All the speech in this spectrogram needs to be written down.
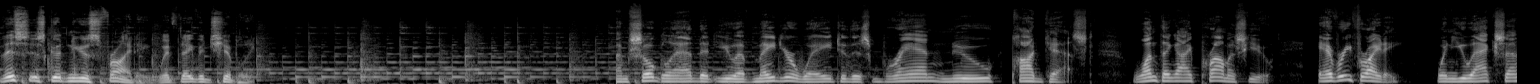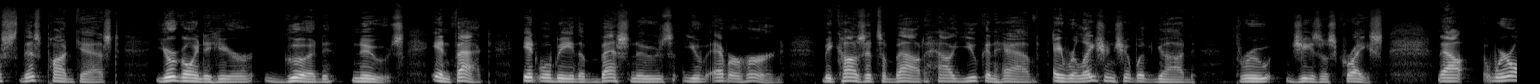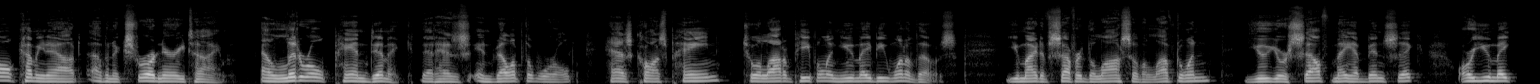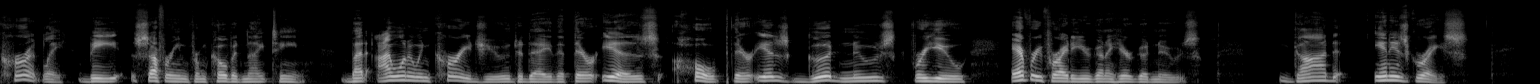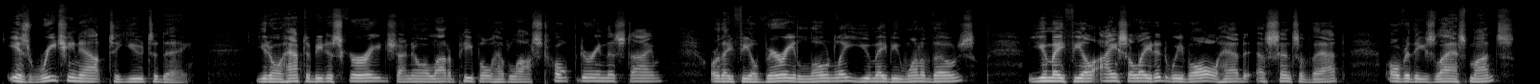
This is Good News Friday with David Shibley. I'm so glad that you have made your way to this brand new podcast. One thing I promise you every Friday, when you access this podcast, you're going to hear good news. In fact, it will be the best news you've ever heard because it's about how you can have a relationship with God through Jesus Christ. Now, we're all coming out of an extraordinary time. A literal pandemic that has enveloped the world has caused pain to a lot of people, and you may be one of those. You might have suffered the loss of a loved one. You yourself may have been sick, or you may currently be suffering from COVID 19. But I want to encourage you today that there is hope, there is good news for you. Every Friday, you're going to hear good news. God in His grace, is reaching out to you today. You don't have to be discouraged. I know a lot of people have lost hope during this time, or they feel very lonely. You may be one of those. You may feel isolated. We've all had a sense of that over these last months.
